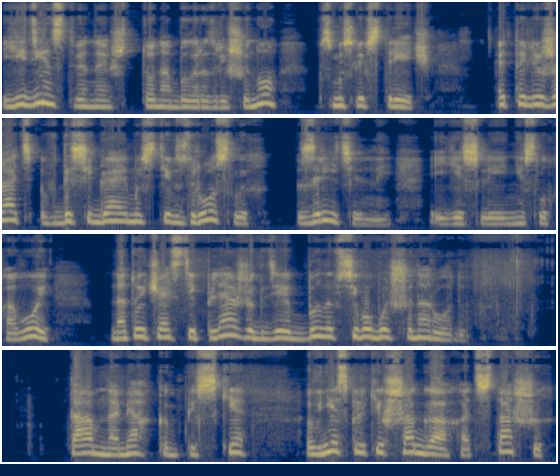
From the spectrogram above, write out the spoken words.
единственное, что нам было разрешено, в смысле встреч, это лежать в досягаемости взрослых, зрительной, если не слуховой, на той части пляжа, где было всего больше народу. Там, на мягком песке, в нескольких шагах от старших,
